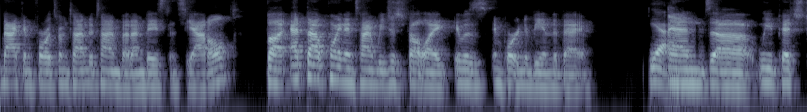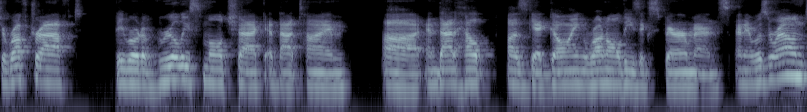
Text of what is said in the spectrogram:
back and forth from time to time, but I'm based in Seattle. But at that point in time, we just felt like it was important to be in the Bay. Yeah. And uh, we pitched to Rough Draft. They wrote a really small check at that time uh, and that helped us get going, run all these experiments. And it was around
